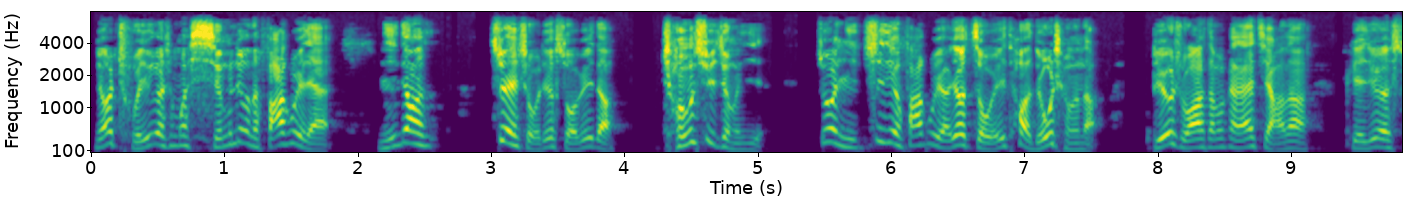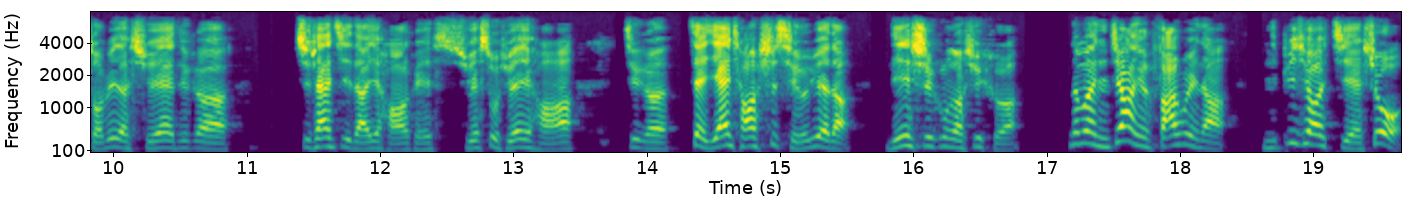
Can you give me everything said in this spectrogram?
你要出一个什么行政的法规来，你一定要遵守这个所谓的程序正义，就是你制定法规啊，要走一套流程的。比如说啊，咱们刚才讲的，给这个所谓的学这个计算机的也好，给学数学也好啊，这个再延长十七个月的临时工作许可，那么你这样一个法规呢，你必须要接受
